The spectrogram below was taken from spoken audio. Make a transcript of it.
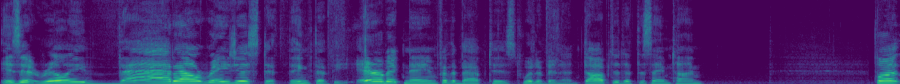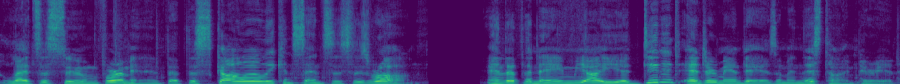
Is it really that outrageous to think that the Arabic name for the Baptist would have been adopted at the same time? But let's assume for a minute that the scholarly consensus is wrong, and that the name Yahya didn't enter Mandaeism in this time period.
